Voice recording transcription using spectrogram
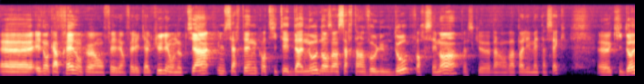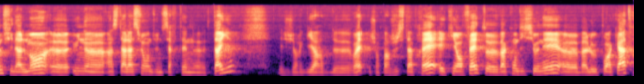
et donc après, donc, on, fait, on fait les calculs et on obtient une certaine quantité d'anneaux dans un certain volume d'eau, forcément, hein, parce qu'on ben, ne va pas les mettre à sec. Euh, qui donne finalement euh, une euh, installation d'une certaine taille. je regarde, ouais, j'en parle juste après, et qui en fait va conditionner bah, le point 4,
